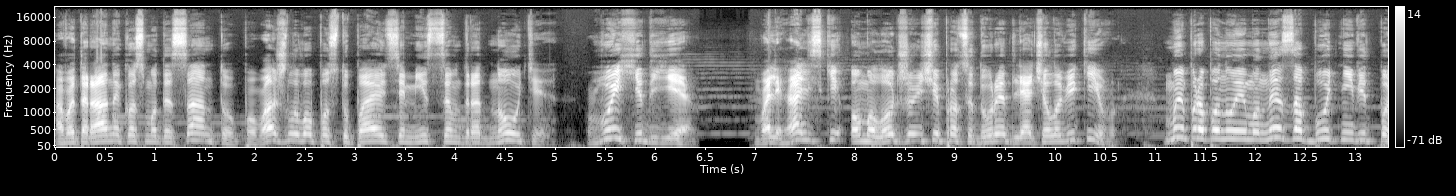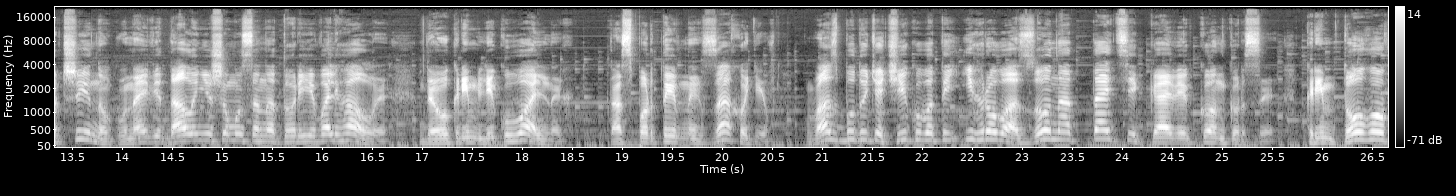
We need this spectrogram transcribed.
а ветерани космодесанту поважливо поступаються місцем в дредноуті. Вихід є. Вальгальські омолоджуючі процедури для чоловіків. Ми пропонуємо незабутній відпочинок у найвіддаленішому санаторії Вальгалли, де, окрім лікувальних та спортивних заходів, вас будуть очікувати ігрова зона та цікаві конкурси. Крім того, в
